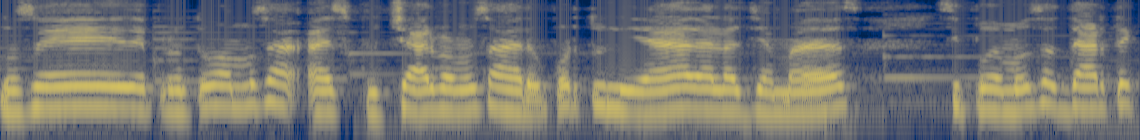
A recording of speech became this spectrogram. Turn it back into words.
No sé, de pronto vamos a, escuchar, vamos a dar oportunidad a las llamadas, si podemos darte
